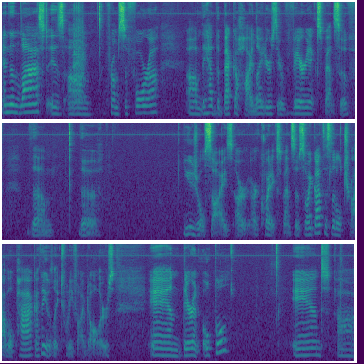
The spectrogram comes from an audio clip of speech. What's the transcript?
And then last is um, from Sephora. Um, they had the Becca highlighters. They're very expensive. The, um, the usual size are, are quite expensive. So I got this little travel pack. I think it was like $25 and they're an opal and uh,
